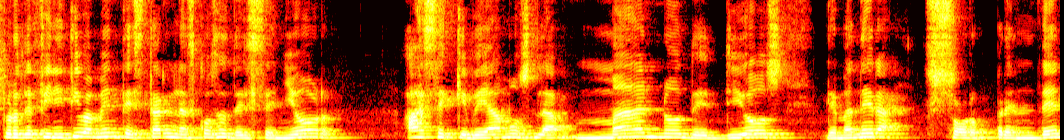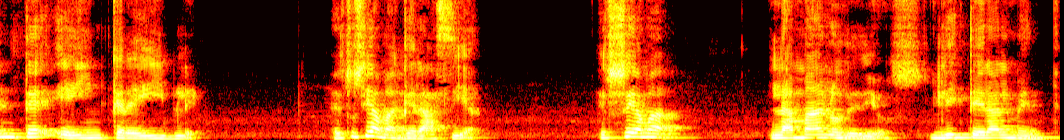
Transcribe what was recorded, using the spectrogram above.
pero definitivamente estar en las cosas del Señor hace que veamos la mano de Dios de manera sorprendente e increíble. Esto se llama gracia. Esto se llama la mano de Dios, literalmente.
